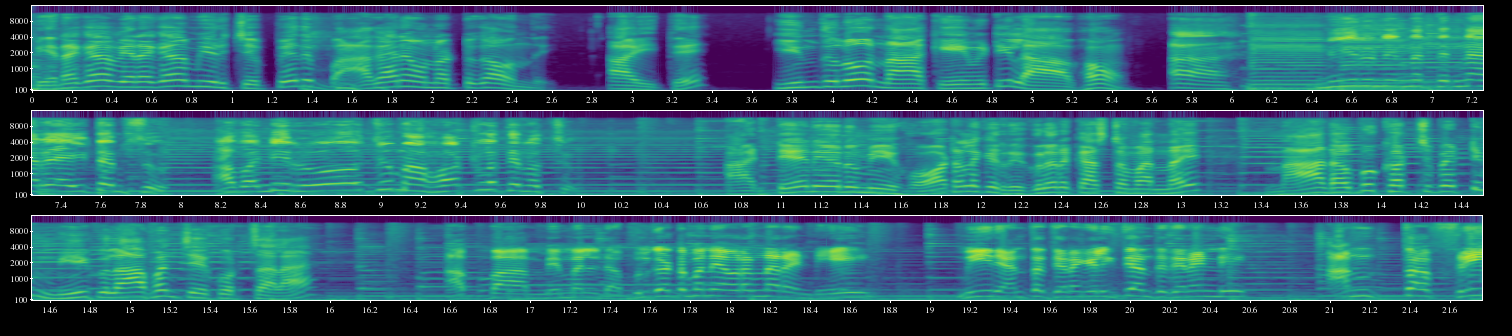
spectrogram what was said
వినగా వినగా మీరు చెప్పేది బాగానే ఉన్నట్టుగా ఉంది. అయితే ఇందులో నాకేమిటి లాభం? మీరు నిన్న తిన్నారే ఐటమ్స్. అవన్నీ రోజు మా హోటల్లో తినొచ్చు. అంటే నేను మీ హోటల్కి రెగ్యులర్ కస్టమర్నై నా డబ్బు ఖర్చు పెట్టి మీకు లాభం చేకూర్చాలా? అబ్బా మిమ్మల్ని డబ్బులు కట్టమని ఎవరన్నారండి? మీరు ఎంత తినగలిగితే అంత తినండి. అంత ఫ్రీ.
